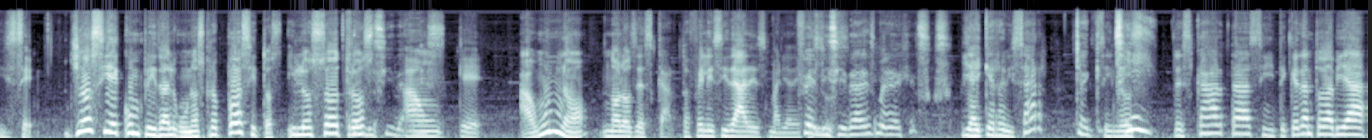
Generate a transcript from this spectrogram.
Dice, yo sí he cumplido algunos propósitos y los otros, aunque aún no, no los descarto. Felicidades, María de Jesús. Felicidades, María de Jesús. Y hay que revisar. si los descartas y te quedan todavía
